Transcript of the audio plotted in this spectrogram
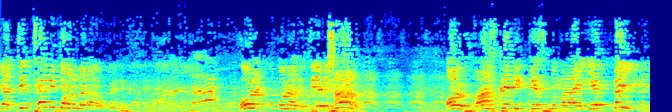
یا جتھے بھی تمہیں نظر آتے ہیں ہوں انہوں نے دیتی ہے مثال۔ اور واسطے کی قسم بنائیے پہلی۔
